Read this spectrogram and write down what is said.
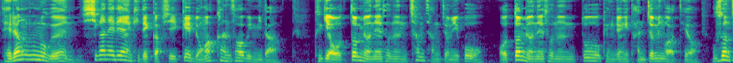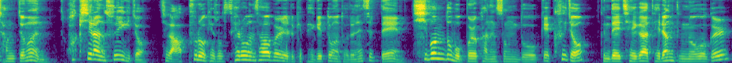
대량 등록은 시간에 대한 기대값이 꽤 명확한 사업입니다. 그게 어떤 면에서는 참 장점이고 어떤 면에서는 또 굉장히 단점인 것 같아요. 우선 장점은 확실한 수익이죠. 제가 앞으로 계속 새로운 사업을 이렇게 100일 동안 도전했을 때 10원도 못 벌 가능성도 꽤 크죠. 근데 제가 대량 등록을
